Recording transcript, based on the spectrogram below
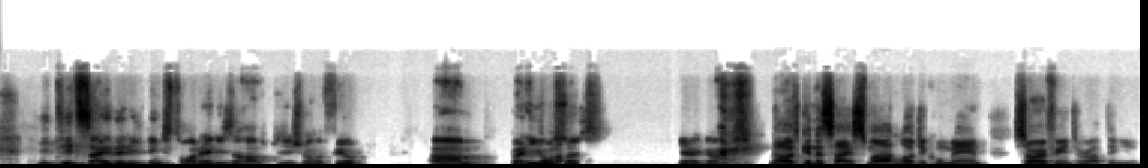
he did say that he thinks tight head is the hardest position on the field. Um, but he also, yeah, go. No, I was going to say, a smart, logical man. Sorry for interrupting you.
